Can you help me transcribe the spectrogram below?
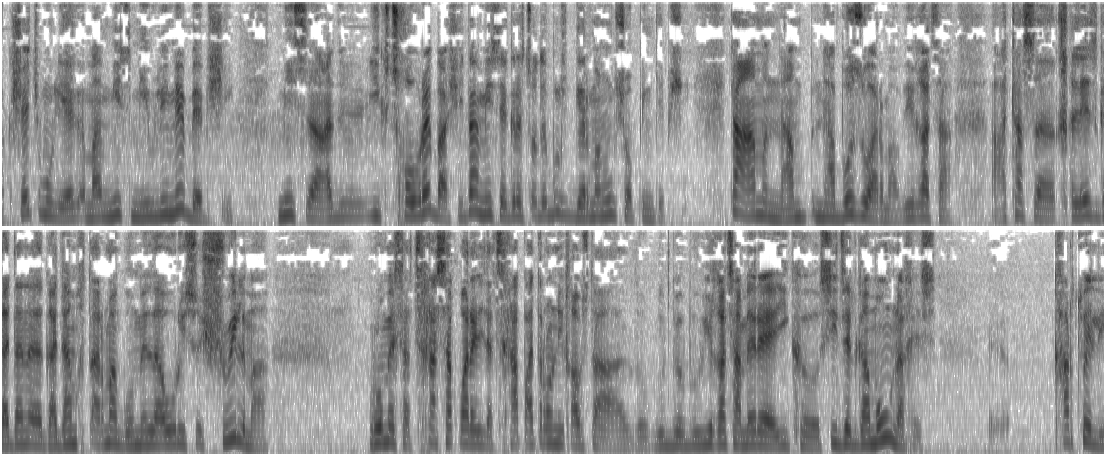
აქვს შეჭმული მის მივლინებებში მის იქ ცხოვრებაში და მის ეგრეთ წოდებულ გერმანულ შოპინგებში და ამ ნაბოზვარმა ვიღაცა 1000 ყლეს გადამხტარმა გომელაურის შვილმა რომელსაც ცხა საყვარელი და ცხა პატრონი ყავს და ვიღაცა მე იქ სიძეთ გამოუნახეს ქართველი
